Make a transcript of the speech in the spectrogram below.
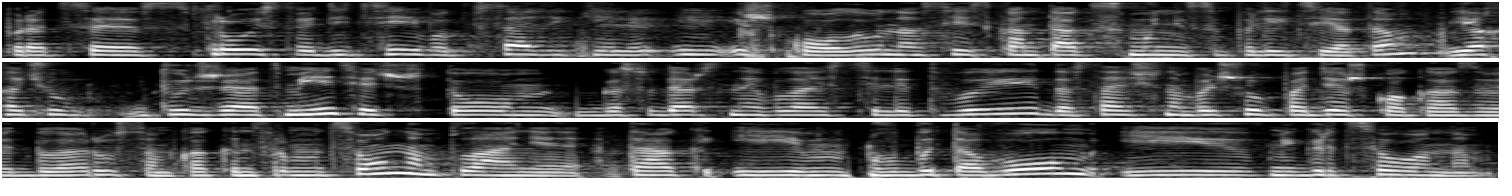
процесс устройства детей вот в садике и, и школы. У нас есть контакт с муниципалитетом. Я хочу тут же отметить, что государственные власти Литвы достаточно большую поддержку оказывают белорусам как в информационном плане, так и в бытовом и в миграционном.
